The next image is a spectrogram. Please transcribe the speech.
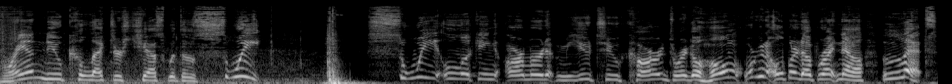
brand new collector's chests with those sweet, sweet looking armored Mewtwo cards. We're gonna go home. We're gonna open it up right now. Let's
